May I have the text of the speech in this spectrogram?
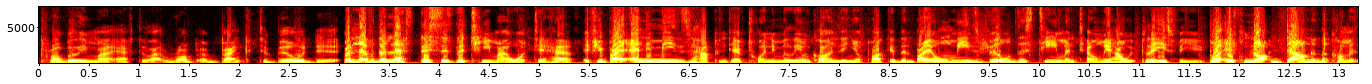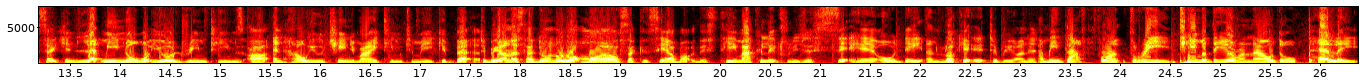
probably might have to like rob a bank to build it. But nevertheless this is the team I want to have. If you by any means happen to have 20 million coins in your pocket then by all means build this team and tell me how it plays for you. But if not down in the comment section let me know what your dream teams are and how you change my team to make it better. To be honest I don't know what more else I can say about this team. I could literally just sit here all day and look at it to be honest. I mean that front three, team of the year Ronaldo, Pele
